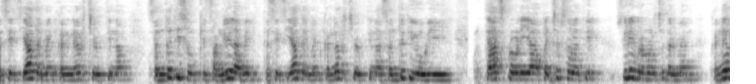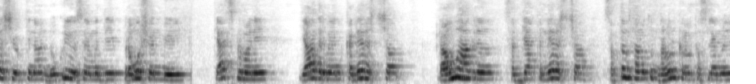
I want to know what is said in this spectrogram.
तसेच या दरम्यान कन्या राशीच्या व्यक्तींना संतती सौख्य चांगले लाभेल. तसेच या दरम्यान कन्या राशीच्या व्यक्तींना संतती योग येईल. त्याचप्रमाणे या पंचमस्थानातील सूर्यभ्रमणाच्या दरम्यान कन्या राशी व्यक्तींना नोकरी व्यवसायामध्ये प्रमोशन मिळेल. त्याचप्रमाणे या दरम्यान कन्या राशीच्या राहू हा ग्रह सध्या कन्या राशीच्या सप्तम स्थानातून भ्रमण करत असल्यामुळे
